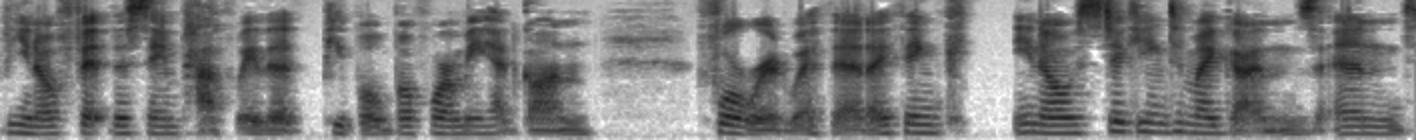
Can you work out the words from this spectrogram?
you know fit the same pathway that people before me had gone forward with it. I think, you know, sticking to my guns and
